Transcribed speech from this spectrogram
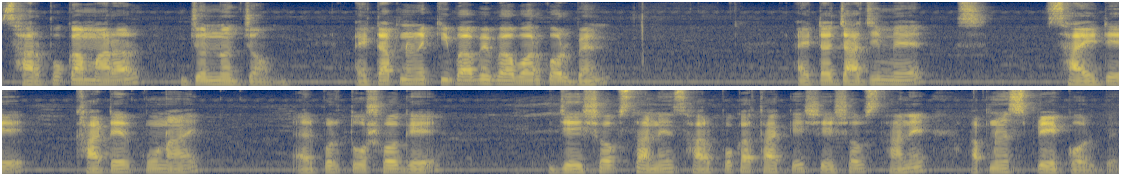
সারপোকা মারার জন্য জম। এটা আপনারা কীভাবে ব্যবহার করবেন? এটা জাজিমের সাইডে, খাটের কোনায়, এরপর তোষকে যেই সব স্থানে সারপোকা থাকে সেই সব স্থানে আপনারা স্প্রে করবেন।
